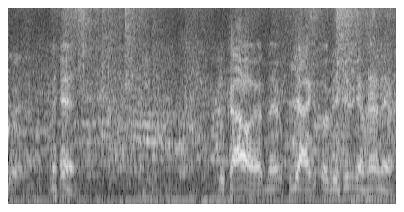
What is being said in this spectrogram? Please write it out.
ด้วยนะครับ นี่ลูกค้าเหรอเนี่ยพี่ยาตัวจริงคิดกันแค่เนี่ย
